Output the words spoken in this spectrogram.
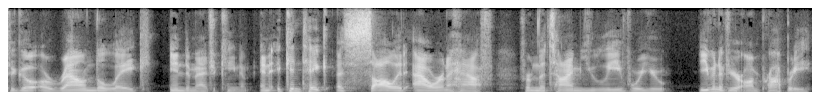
to go around the lake into Magic Kingdom. And it can take a solid hour and a half from the time you leave where you even if you're on property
